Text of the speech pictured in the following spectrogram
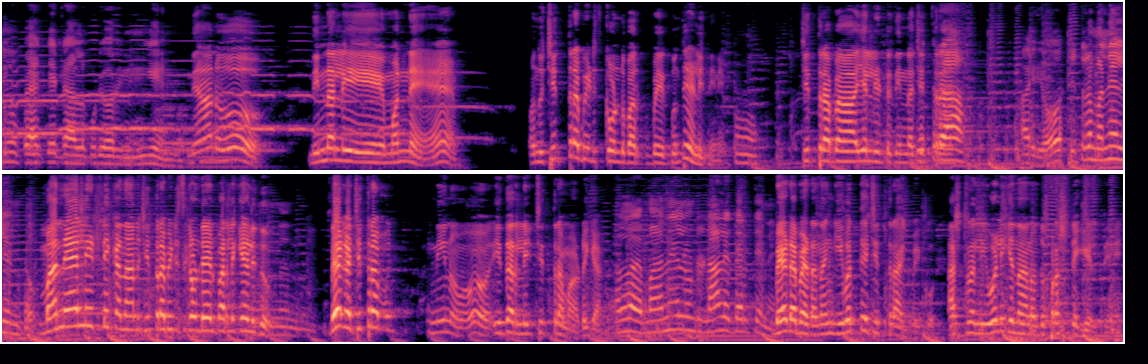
ನೀವು ಪ್ಯಾಕೆಟ್ ಹಾಲು ಕುಡಿಯೋರಿಗೆ ನಿಮಗೆ ನಾನು ನಿನ್ನಲ್ಲಿ ಮೊನ್ನೆ ಒಂದು ಚಿತ್ರ ಬಿಡಿಸ್ಕೊಂಡು ಬರ್ಬೇಕು ಅಂತ ಹೇಳಿದ್ದೀನಿ. ಚಿತ್ರ ಬ- ಎಲ್ಲಿಂಟು ನಿನ್ನ ಚಿತ್ರ? ಚಿತ್ರ? ಅಯ್ಯೋ ಚಿತ್ರ ಮನೆಯಲ್ಲಿ ಉಂಟು. ಮನೆಯಲ್ಲಿ ಇಡ್ಲಿಕ್ಕೆ ನಾನು ಚಿತ್ರ ಬಿಡಿಸಿಕೊಂಡು ಹೇಳಿ ಬರ್ಲಿಕ್ಕೆ ಹೇಳಿದ್ದು. ಹ್ಮ್. ಬೇಗ ಚಿತ್ರ ನೀನು ಇದರಲ್ಲಿ ಚಿತ್ರ ಮಾಡು ಈಗ. ಅಲ್ಲ ಮನೆಯಲ್ಲಿ ಉಂಟು ನಾಳೆ ತರ್ತೇನೆ. ಬೇಡ ಬೇಡ ನಂಗೆ ಇವತ್ತೇ ಚಿತ್ರ ಆಗ್ಬೇಕು. ಅಷ್ಟರಲ್ಲಿ ಇವಳಿಗೆ ನಾನೊಂದು ಪ್ರಶ್ನೆ ಕೇಳ್ತೀನಿ.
